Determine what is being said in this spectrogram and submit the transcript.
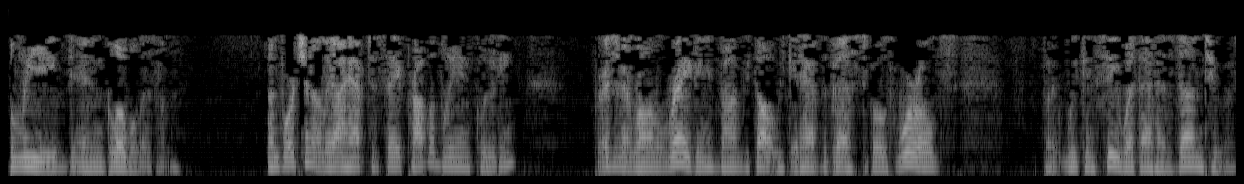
believed in globalism. Unfortunately, I have to say, probably including President Ronald Reagan. He probably thought we could have the best of both worlds, but we can see what that has done to us.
